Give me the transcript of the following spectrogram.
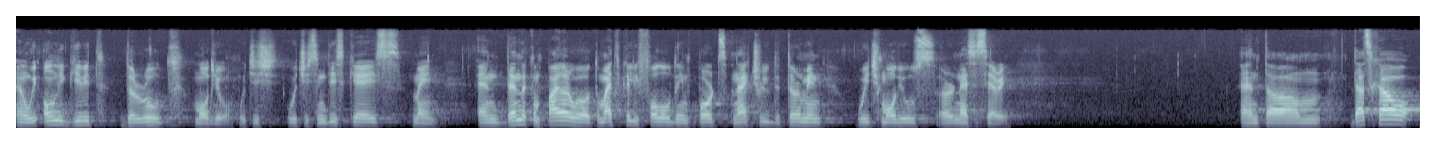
and we only give it the root module, which is, which is in this case main. And then the compiler will automatically follow the imports and actually determine which modules are necessary. And um, that's how,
